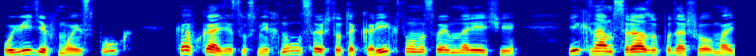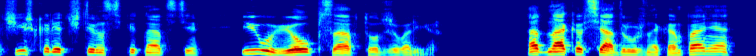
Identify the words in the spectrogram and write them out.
Увидев мой испуг, кавказец усмехнулся, что-то крикнул на своем наречии, и к нам сразу подошел мальчишка лет 14-15 и увел пса в тот же вольер. Однако вся дружная компания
